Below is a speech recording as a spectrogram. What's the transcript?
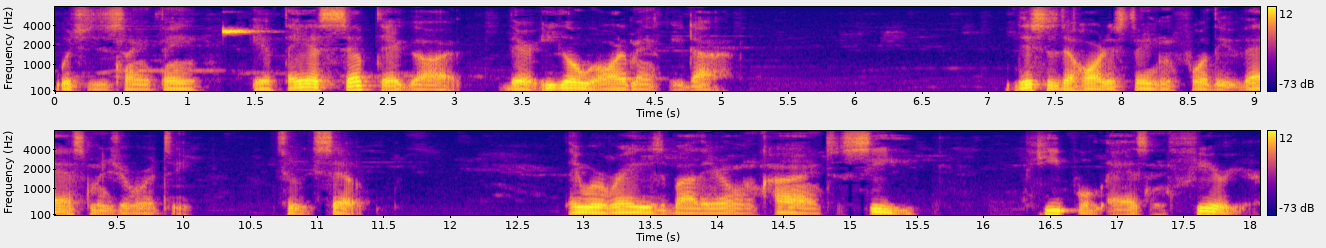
which is the same thing, if they accept their God, their ego will automatically die. This is the hardest thing for the vast majority to accept. They were raised by their own kind to see people as inferior,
